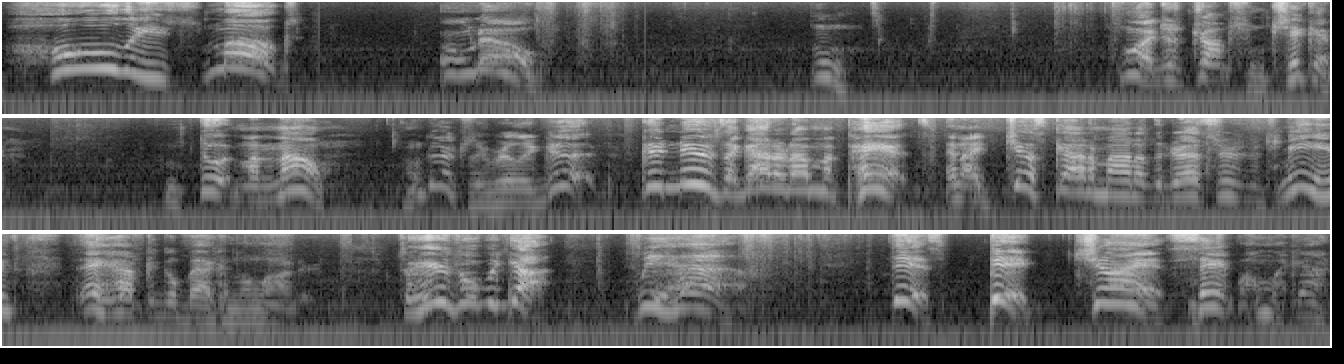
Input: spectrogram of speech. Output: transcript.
Holy smokes. Oh no. Mm. Oh, I just dropped some chicken. Threw it in my mouth. That's actually really good. Good news, I got it on my pants, and I just got them out of the dressers, which means they have to go back in the laundry. So here's what we got. We have this big, giant sand. Oh my god.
